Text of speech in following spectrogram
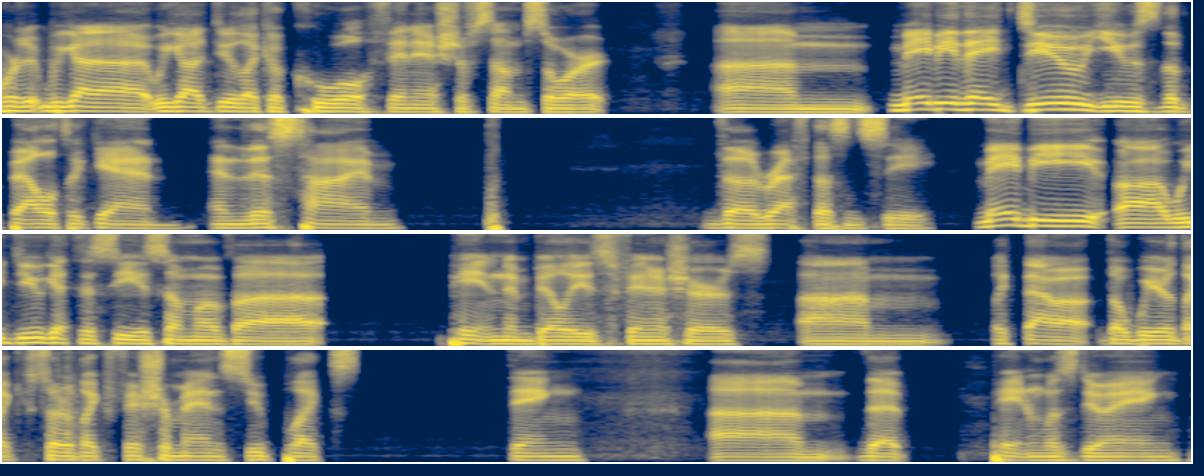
we're, we gotta we gotta do like a cool finish of some sort. Um, maybe they do use the belt again, and this time the ref doesn't see. Maybe uh, we do get to see some of uh, Peyton and Billie's finishers. Um, like that the weird like sort of like fisherman suplex thing um that Peyton was doing.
